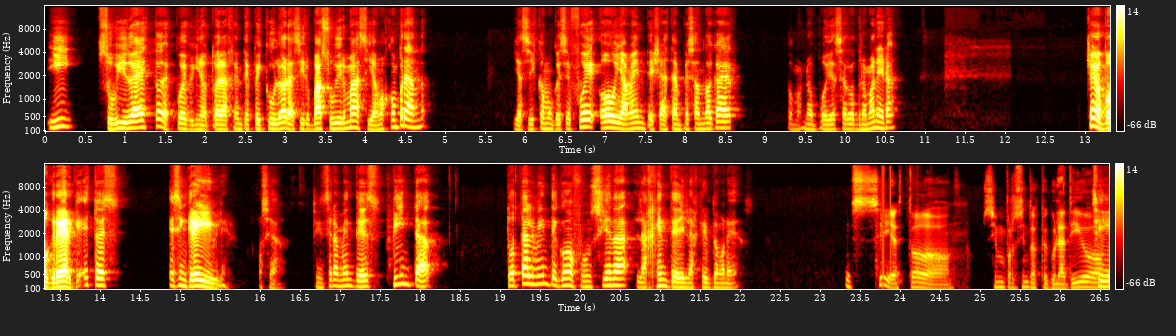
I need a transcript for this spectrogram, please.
y subido a esto, después vino toda la gente especular a decir va a subir más y vamos comprando. Y así es como que se fue. Obviamente ya está empezando a caer, como no podía ser de otra manera. Yo no puedo creer que esto es, es increíble. O sea, sinceramente es pinta totalmente cómo funciona la gente de las criptomonedas. Sí, es todo 100% especulativo. Sí,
